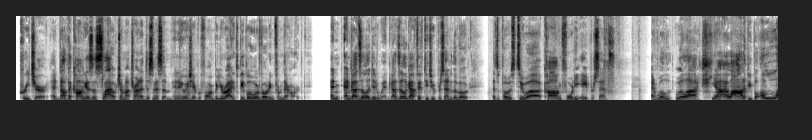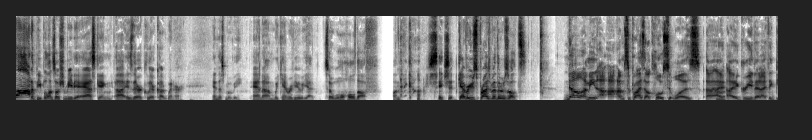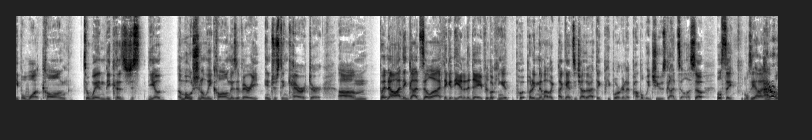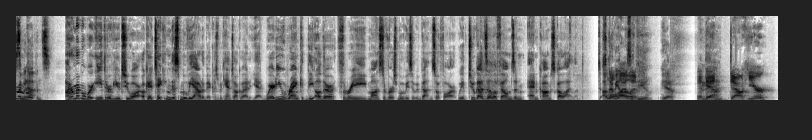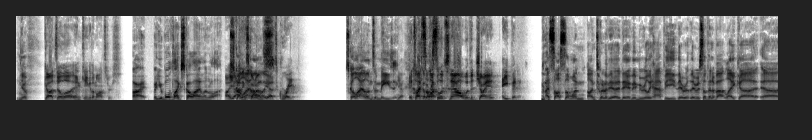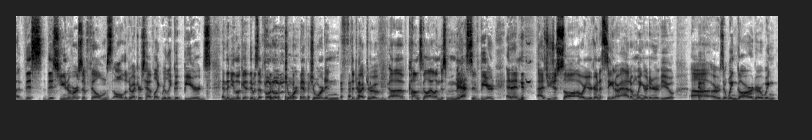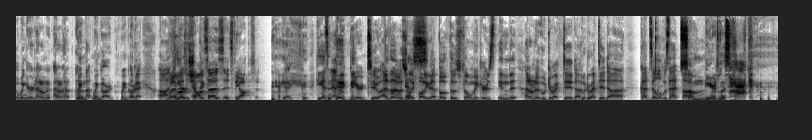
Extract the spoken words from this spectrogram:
creature. And not that Kong is a slouch. I'm not trying to dismiss him in any way, shape, or form. But you're right. It's people who are voting from their heart. And and Godzilla did win. Godzilla got 52% of the vote as opposed to uh, Kong 48%. And we'll we'll uh yeah, a lot of people, a lot of people on social media asking, uh, is there a clear cut winner in this movie? And um, we can't review it yet. So we'll hold off on that conversation. Kev, are you surprised by the results? No, I mean, I, I'm surprised how close it was. I, I agree that I think people want Kong to win because just, you know, emotionally, Kong is a very interesting character. Um, But no, I think Godzilla. I think at the end of the day, if you're looking at pu- putting them up against each other, I think people are going to probably choose Godzilla. So we'll see. We'll see how it I don't. We'll see what happens. I don't remember where either of you two are. Okay, taking this movie out of it because we can't talk about it yet. Where do you rank the other three MonsterVerse movies that we've gotten so far? We have two Godzilla films and, and Kong Skull Island. I'm going to be Skull honest Island. with you. Yeah. And then down here, Yeah. Godzilla and King of the Monsters. All right, but you both like Skull Island a lot. I, I Skull think Skull Island, Island's- yeah, it's great. Skull Island's amazing. Yeah, it's I like saw- Apocalypse Now with a giant ape in it. I saw someone on Twitter the other day. It made me really happy. There, there was something about like uh, uh, this this universe of films. All the directors have like really good beards, and then you look at there was a photo of, Jor- of Jordan, the director of uh, Kong Skull Island, this massive beard, and then as you just saw, or you're going to see in our Adam Wingard interview, uh, or is it Wingard or Wing Wingard? I don't know. I don't know. How, Wing, I'm not, Wingard. Wingard. Okay. Uh, Whatever Sean epic- says, it's the opposite. Yeah, he has an epic beard too. I thought it was really funny that both those filmmakers in the I don't know who directed uh, who directed uh, Godzilla was that Some um, beardless hack.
